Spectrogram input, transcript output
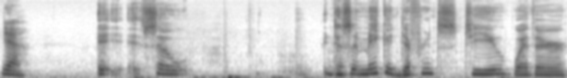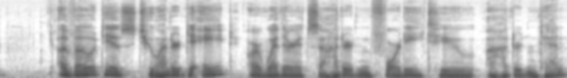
Yeah. I- I- so, does it make a difference to you whether a vote is 200 to 8 or whether it's 140 to 110?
